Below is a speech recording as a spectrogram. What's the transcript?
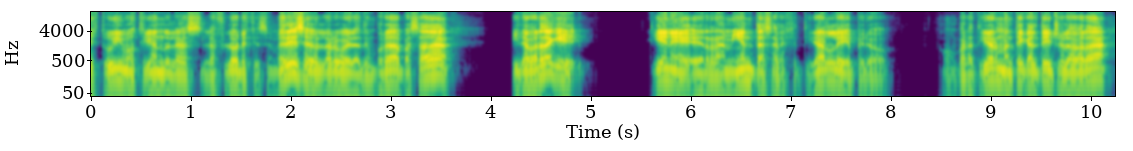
estuvimos tirando las, las flores que se merece a lo largo de la temporada pasada y la verdad que tiene herramientas a las que tirarle, pero como para tirar manteca al techo, la verdad.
